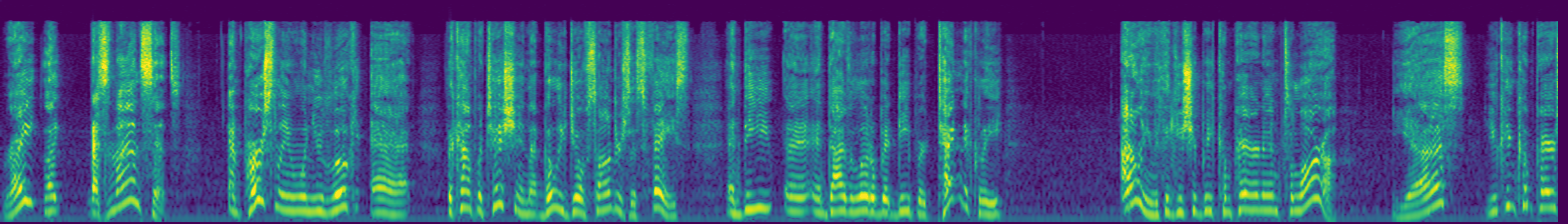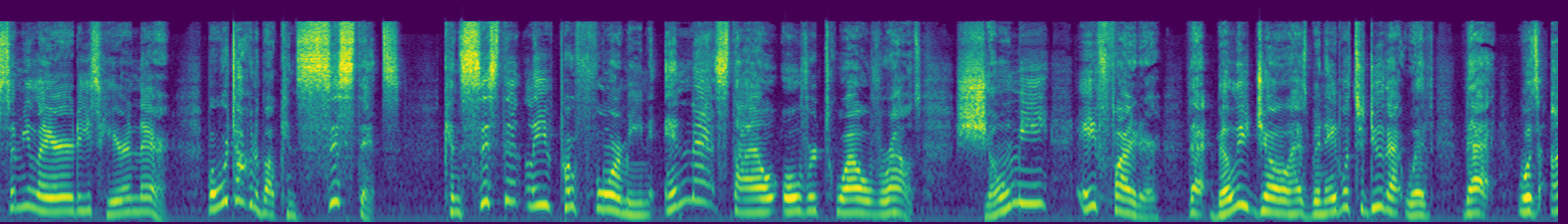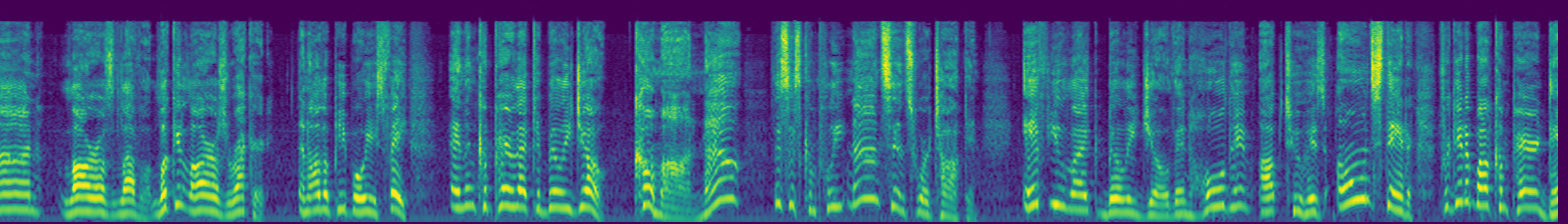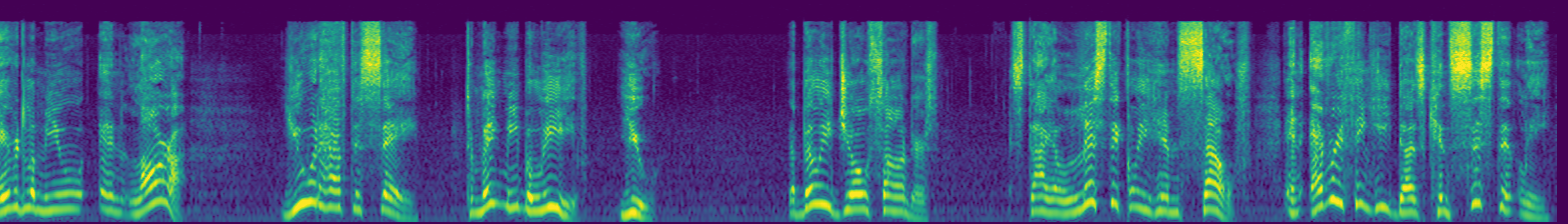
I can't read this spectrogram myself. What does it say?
Right? Like, that's nonsense. And personally, when you look at the competition that Billy Joe Saunders has faced and, deep, uh, and dive a little bit deeper, technically, I don't even think you should be comparing him to Lara. Yes, you can compare similarities here and there, but we're talking about consistency. Consistently performing in that style over 12 rounds. Show me a fighter that Billy Joe has been able to do that with that was on Lara's level. Look at Lara's record and all the people he's faced, and then compare that to Billy Joe. Come on now. This is complete nonsense we're talking. If you like Billy Joe, then hold him up to his own standard. Forget about comparing David Lemieux and Lara. You would have to say, to make me believe you, that Billy Joe Saunders, stylistically himself, and everything he does consistently,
